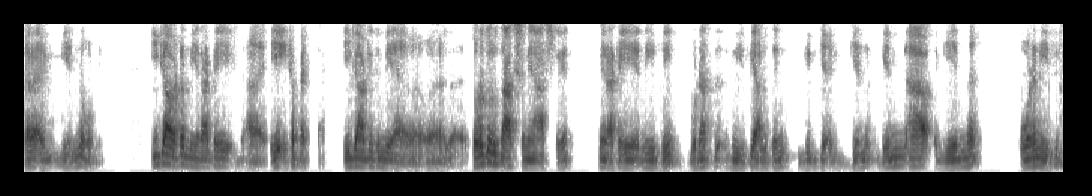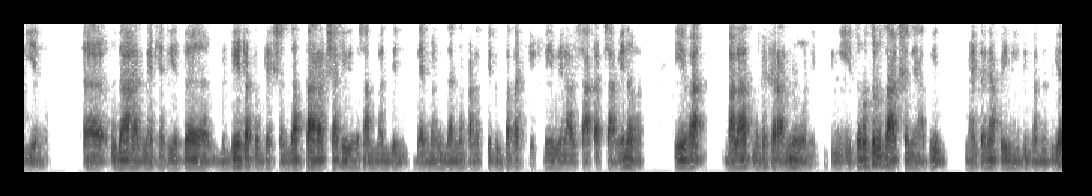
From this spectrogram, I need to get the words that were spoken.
කරගෙන්න ඕනේ. ඊගාවට මේ රටේ ඒ එක පැත්තක්. ඊගාවට ඉතින් මේ තොරතුරු තාක්ෂණය ආශ්‍රය මේ රටේ නීති ගොඩක් නීති අලුතෙන් ගෙන්න ඕන නීති තියෙනවා. උදාහරණයක් හැටියට ඩේටා ප්‍රොටෙක්ෂන් දත්ත ආරක්ෂා කිරීම සම්බන්ධයෙන් දැන් මම දන්න 50 කෙටුම්පතක් මේ වෙලාවේ සාකච්ඡා වෙනවා. ඒවා බලාත්මක කරන්න ඕනේ. ඉතින් ඒ තොරතුරු තාක්ෂණය අතින් මම හිතන්නේ අපේ නීති පද්ධතිය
